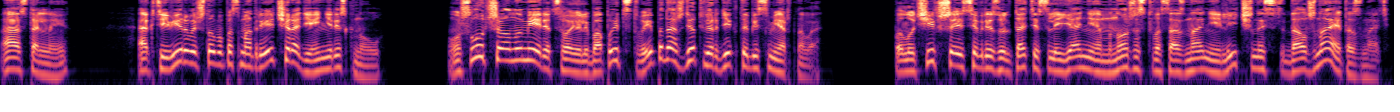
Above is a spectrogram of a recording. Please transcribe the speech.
А остальные? Активировать, чтобы посмотреть, чародей не рискнул. Уж лучше он умерит свое любопытство и подождет вердикта бессмертного. Получившаяся в результате слияния множества сознаний личность должна это знать.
